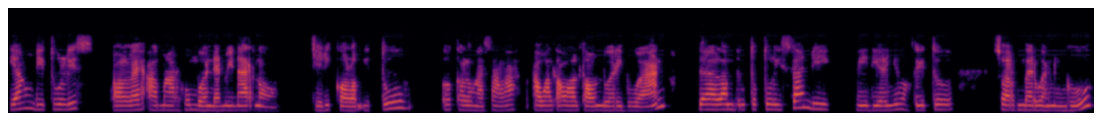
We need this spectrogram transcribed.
yang ditulis oleh almarhum Bondan Winarno. Jadi kolom itu oh, kalau nggak salah awal-awal tahun 2000-an dalam bentuk tulisan di medianya waktu itu Suara Pembaruan Minggu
